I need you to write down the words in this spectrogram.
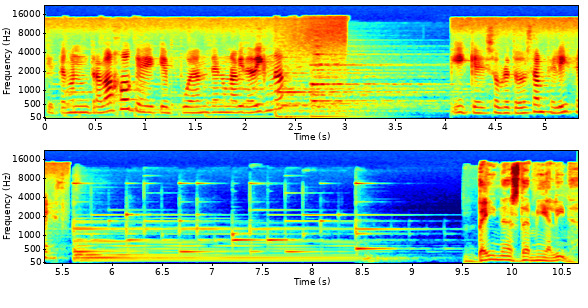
que tengan un trabajo, que, que puedan tener una vida digna y que sobre todo sean felices. Veines de mielina.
